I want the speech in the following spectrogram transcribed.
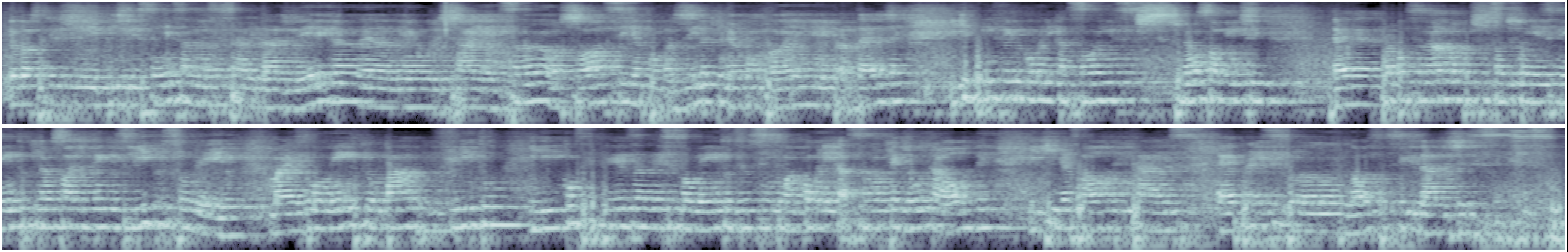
eu gostaria de pedir licença à minha ancestralidade negra, né, a minha orixá Yansan, Oxóssi e a Pombagira, que me acompanham e me protegem, e que têm feito comunicações que não somente é, proporcionado uma construção de conhecimento que não só advém dos livros que eu leio, mas do momento que eu paro, reflito e com certeza nesses momentos eu sinto uma comunicação que é de outra ordem e que essa ordem traz é, para esse plano novas possibilidades de existência.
